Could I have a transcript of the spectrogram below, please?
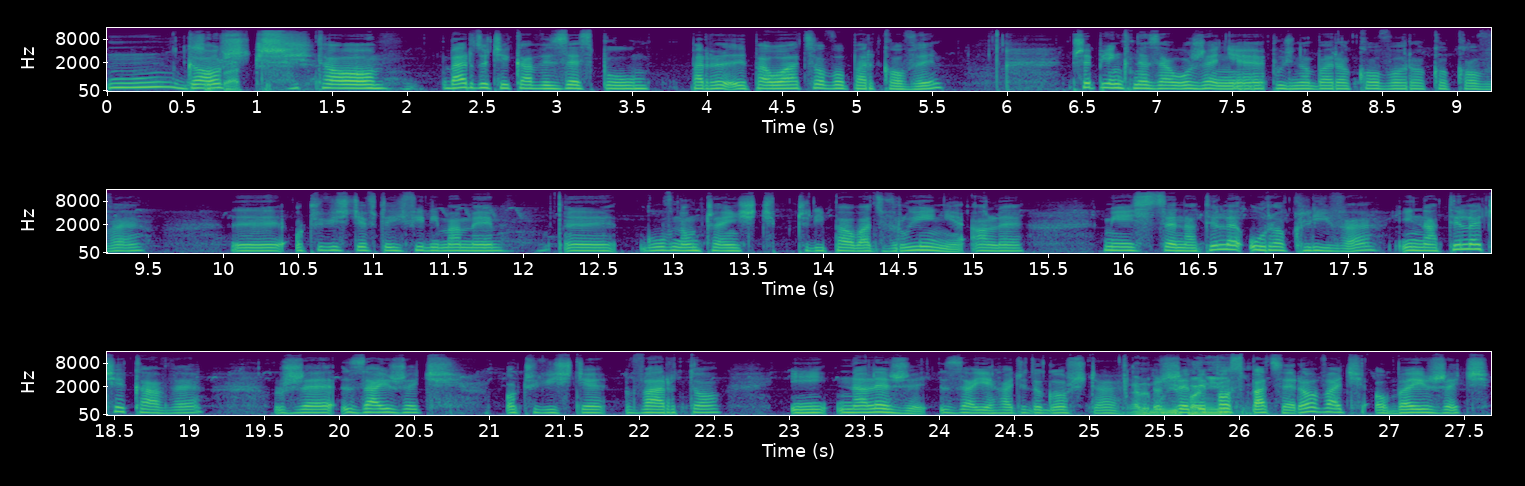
Mm, Goszcz Zobaczyć. to bardzo ciekawy zespół par- pałacowo-parkowy. Przepiękne założenie późnobarokowo-rokokowe. Y, oczywiście w tej chwili mamy y, główną część, czyli pałac w ruinie, ale miejsce na tyle urokliwe i na tyle ciekawe, że zajrzeć oczywiście warto i należy zajechać do Goszcza, żeby pani- pospacerować, obejrzeć.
